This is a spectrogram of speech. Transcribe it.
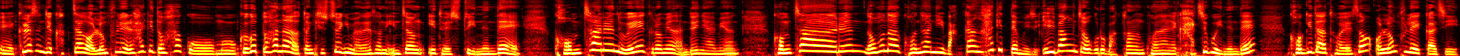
예. 그래서 이제 각자가 언론 플레이를 하기도 하고 뭐 그것도 하나 어떤 기술적인 면에서는 인정이 될 수도 있는데 검찰은 왜 그러면 안 되냐면 검찰은 너무나 권한이 막강하기 때문이죠. 일방적으로 막강한 권한을 가지고 있는데 거기다 더해서 언론 플레이까지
